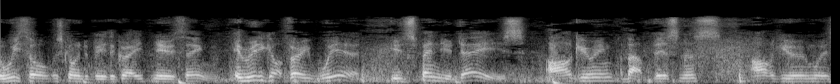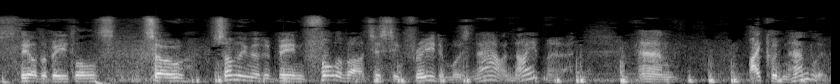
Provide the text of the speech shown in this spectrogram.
who we thought was going to be the great new thing. It really got very weird. You'd spend your days arguing about business, arguing with the other Beatles. So something that had been full of artistic freedom was now a nightmare. And I couldn't handle it.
